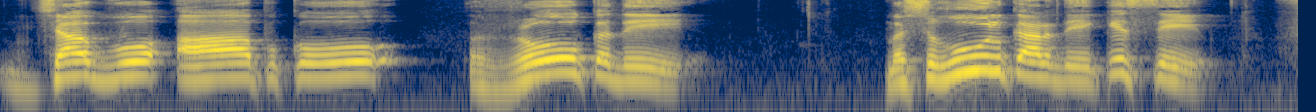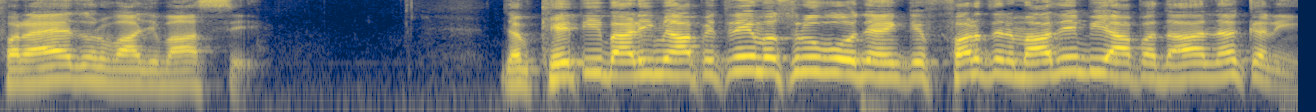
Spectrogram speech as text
جب وہ آپ کو روک دے، مشغول کر دے کس سے؟ فرائض اور واجبات سے۔ جب کھیتی باڑی میں آپ اتنے مصروف ہو جائیں کہ فرد نمازیں بھی آپ ادا نہ کریں،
